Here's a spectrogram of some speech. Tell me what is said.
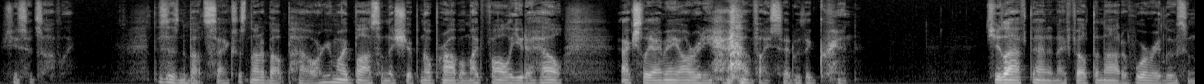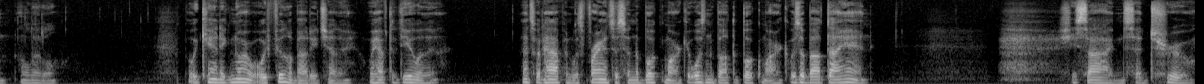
she said softly. This isn't about sex. It's not about power. You're my boss on the ship, no problem. I'd follow you to hell. Actually, I may already have, I said with a grin. She laughed then, and I felt the knot of worry loosen a little. But we can't ignore what we feel about each other. We have to deal with it. That's what happened with Francis and the bookmark. It wasn't about the bookmark. It was about Diane. She sighed and said, True.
